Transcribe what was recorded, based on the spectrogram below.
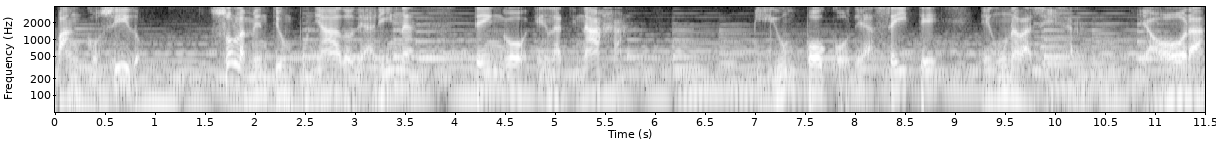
pan cocido, solamente un puñado de harina tengo en la tinaja y un poco de aceite en una vasija. Y ahora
